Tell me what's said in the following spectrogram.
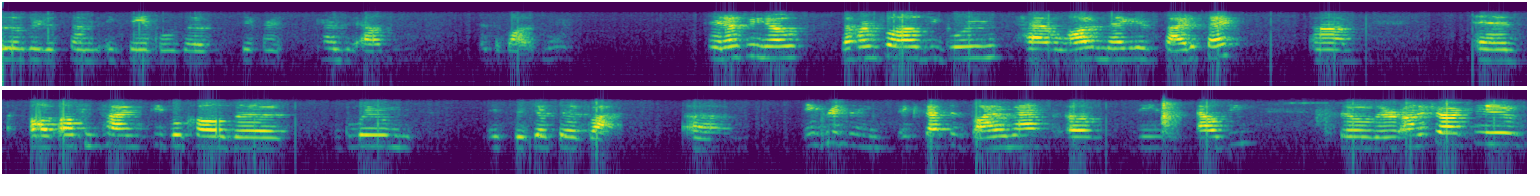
So those are just some examples of different kinds of algae at the bottom there. And as we know, the harmful algae blooms have a lot of negative side effects. Um, and oftentimes people call the blooms, it's just a um, increase in excessive biomass of these algae. So they're unattractive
